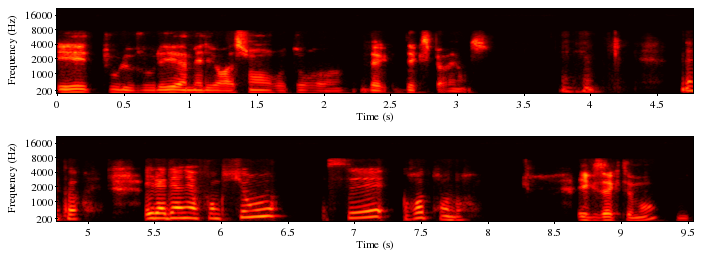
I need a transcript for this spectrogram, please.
et tout le volet amélioration en retour d'expérience. Mhm. D'accord. Et la dernière fonction, c'est reprendre. Exactement. Donc,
